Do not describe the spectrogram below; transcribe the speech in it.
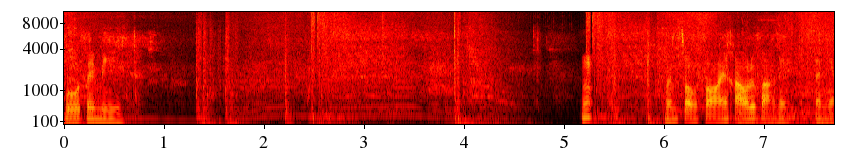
บูธไม่มีเหมือนส่งต่อให้เขาหรือเปล่าเนี่ยนั่นไง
